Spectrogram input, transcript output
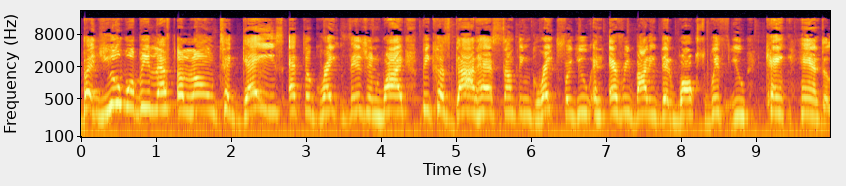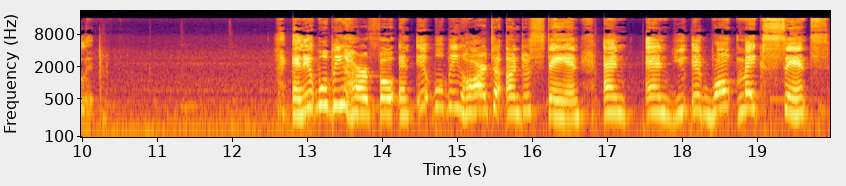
But you will be left alone to gaze at the great vision. Why? Because God has something great for you, and everybody that walks with you can't handle it. And it will be hurtful and it will be hard to understand and and you it won't make sense.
